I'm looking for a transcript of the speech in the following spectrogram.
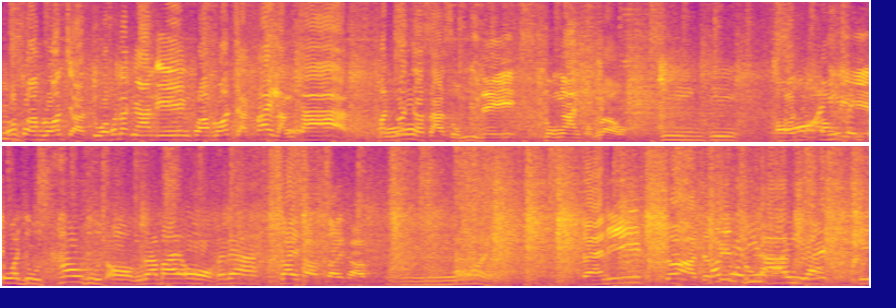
เพราะความร้อนจากตัวพนักงานเอง ความร้อนจากใต้หลังคา มันก็โอ้จะสะสมอยู่ในโรงงานของเรา จริงจริง อ๋อ เราจึงต้องอันนี้เป็นมีตัวดูดเข้าดูดออกระบายออกใช่ไหมคะใช่ครับใช่ครับ โอ้ย แต่อันนี้ก็อาจจะแล้วเป็นตัวนี้ล่ะคะเฮีย มี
